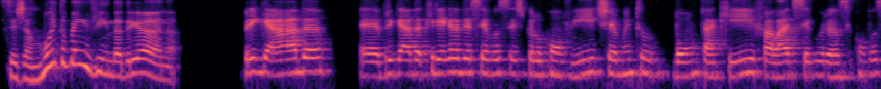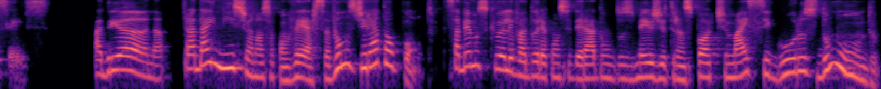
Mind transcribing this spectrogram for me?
Seja muito bem-vinda, Adriana. Obrigada. É, obrigada. Queria agradecer vocês pelo convite. É muito bom estar aqui e falar de segurança com vocês. Adriana, para dar início à nossa conversa, vamos direto ao ponto. Sabemos que o elevador é considerado um dos meios de transporte mais seguros do mundo.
